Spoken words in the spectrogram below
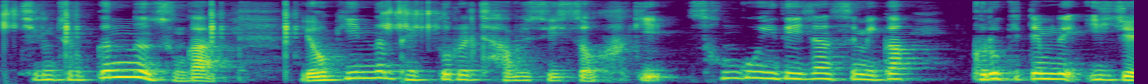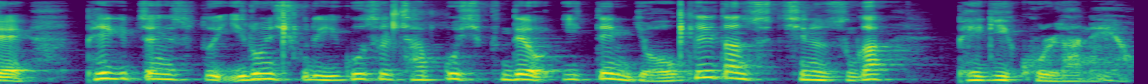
지금처럼 끊는 순간 여기 있는 백도를 잡을 수 있어 흙이 성공이 되지 않습니까? 그렇기 때문에 이제 백 입장에서도 이런 식으로 이곳을 잡고 싶은데요. 이땐 여길 단수 치는 순간 백이 곤란해요.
